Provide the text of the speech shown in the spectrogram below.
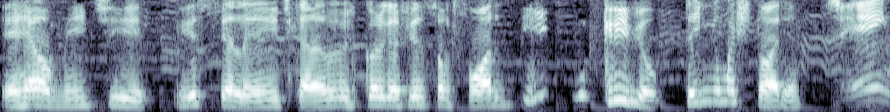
É realmente excelente, cara. As coreografias são fodas e incrível. Tem uma história. Sim.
